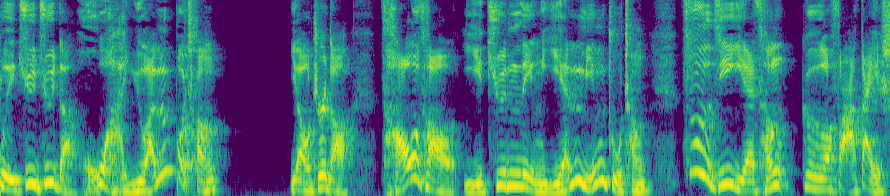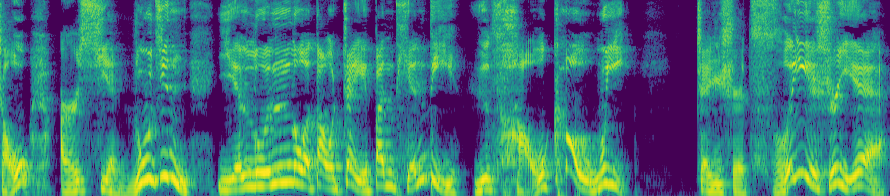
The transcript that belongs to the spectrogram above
规矩矩的化缘不成？要知道，曹操以军令严明著称，自己也曾割发代首，而现如今也沦落到这般田地，与草寇无异，真是此一时也，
